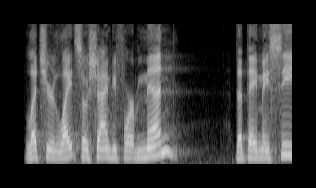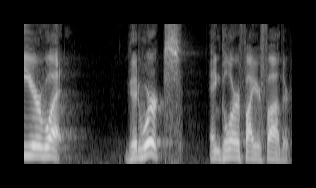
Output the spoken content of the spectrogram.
Let your light so shine before men that they may see your what? Good works and glorify your Father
